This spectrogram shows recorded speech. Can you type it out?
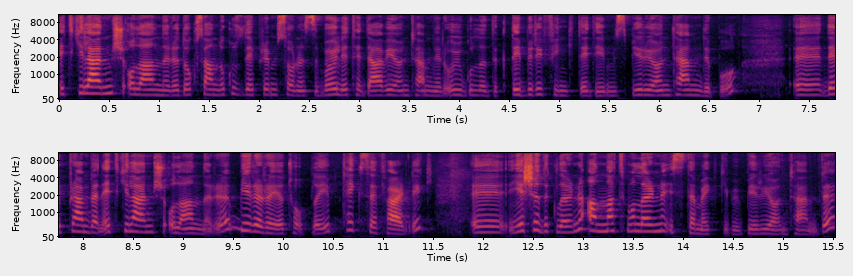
Etkilenmiş olanları 99 depremi sonrası böyle tedavi yöntemleri uyguladık. Debriefing dediğimiz bir yöntemdi bu. Ee, Depremden etkilenmiş olanları bir araya toplayıp tek seferlik e, yaşadıklarını anlatmalarını istemek gibi bir yöntemdi.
